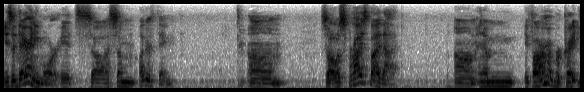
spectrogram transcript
isn't there anymore. It's uh, some other thing. Um, so I was surprised by that. Um, and um, if I remember correct,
